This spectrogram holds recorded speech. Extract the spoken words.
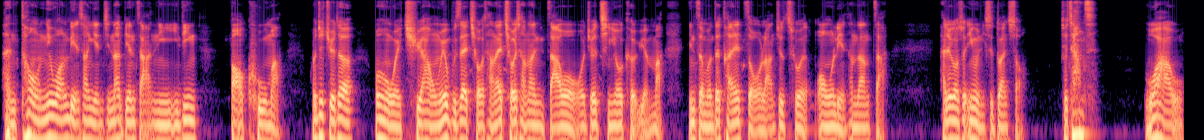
很痛。你往脸上眼睛那边砸，你一定爆哭嘛。我就觉得我很委屈啊，我们又不是在球场，在球场上你砸我，我觉得情有可原嘛。你怎么在团在走廊就出来往我脸上这样砸？他就跟我说：“因为你是断手，就这样子。”哇哦，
